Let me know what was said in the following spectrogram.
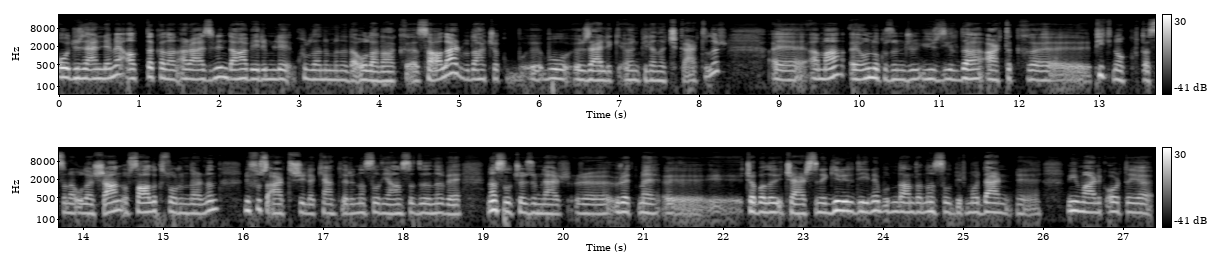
o düzenleme altta kalan arazinin daha verimli kullanımını da olanak sağlar. Bu daha çok bu özellik ön plana çıkartılır. E, ama 19. E, yüzyılda artık e, pik noktasına ulaşan o sağlık sorunlarının nüfus artışıyla kentlere nasıl yansıdığını ve nasıl çözümler e, üretme çabaları içerisine girildiğini bundan da nasıl bir modern mimarlık ortaya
